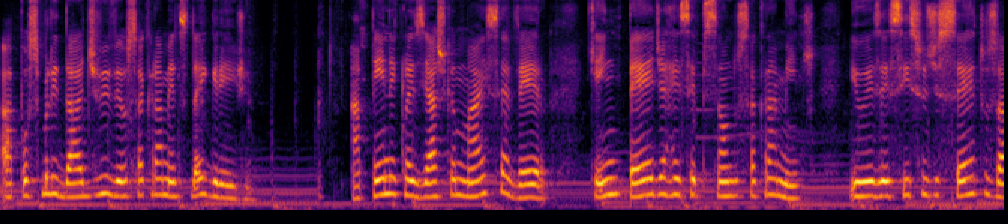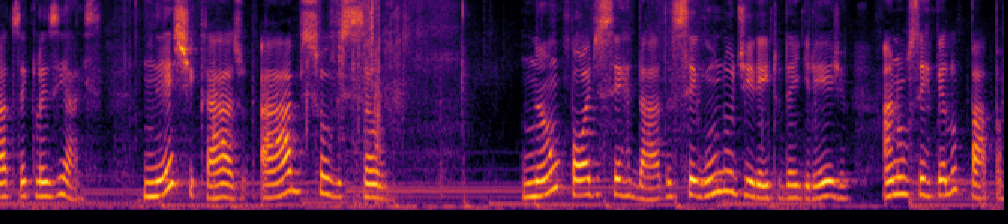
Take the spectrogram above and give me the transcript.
a possibilidade de viver os sacramentos da igreja. A pena eclesiástica mais severa que impede a recepção dos sacramentos e o exercício de certos atos eclesiais. Neste caso, a absolvição não pode ser dada, segundo o direito da Igreja, a não ser pelo Papa.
